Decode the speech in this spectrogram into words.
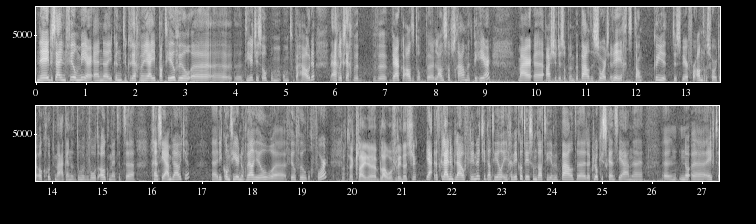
Nee, er zijn veel meer. En uh, je kunt natuurlijk zeggen van ja, je pakt heel veel uh, diertjes op om, om te behouden. En eigenlijk zeggen we, we werken altijd op landschapsschaal met beheer. Maar als je dus op een bepaalde soort richt, dan kun je het dus weer voor andere soorten ook goed maken. En dat doen we bijvoorbeeld ook met het uh, Gentiaanblauwtje. Uh, die komt hier nog wel heel uh, veelvuldig voor. Dat kleine blauwe vlindertje? Ja, dat kleine blauwe vlindertje dat heel ingewikkeld is omdat hij een bepaalde de klokjesgrenziaan no, heeft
